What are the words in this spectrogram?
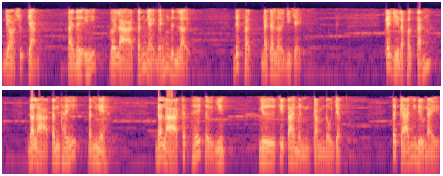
do xúc chạm, tài nơi ý gọi là tánh nhạy bén linh lợi. Đức Phật đã trả lời như vậy. Cái gì là Phật tánh? Đó là tánh thấy, tánh nghe. Đó là cách thế tự nhiên, như khi tay mình cầm đồ vật. Tất cả những điều này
